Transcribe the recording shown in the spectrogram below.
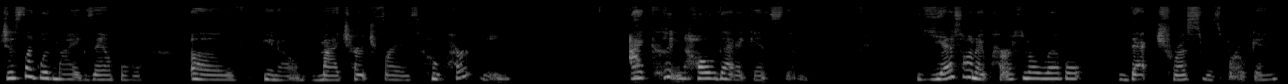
just like with my example of, you know, my church friends who hurt me, I couldn't hold that against them. Yes, on a personal level, that trust was broken.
